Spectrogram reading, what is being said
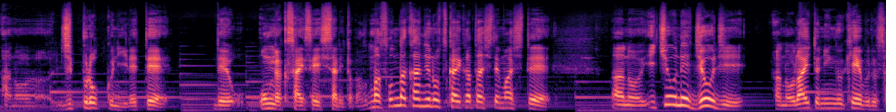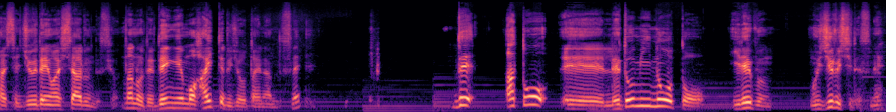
あのジップロックに入れてで音楽再生したりとかまあそんな感じの使い方してましてあの一応ね常時あのライトニングケーブル挿して充電はしてあるんですよ。なので電源も入ってる状態なんですね。であと、えー、レドミノート11無印ですね。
